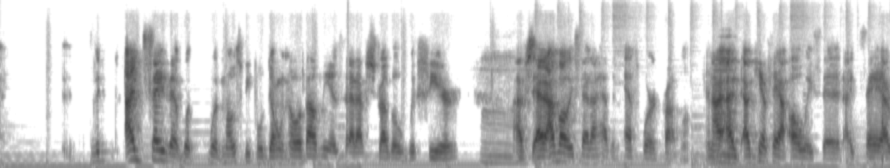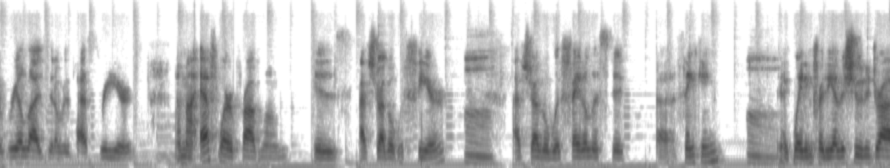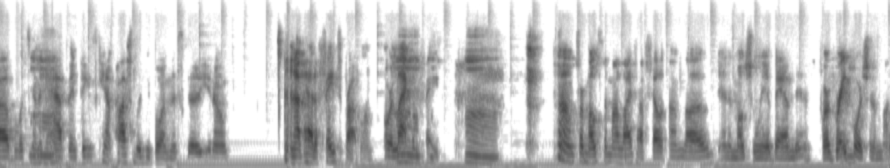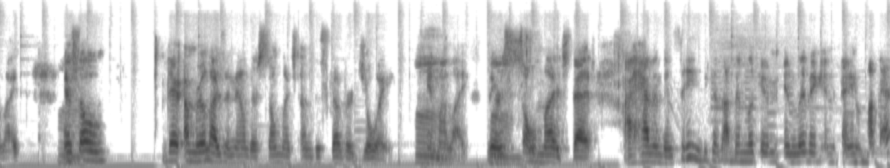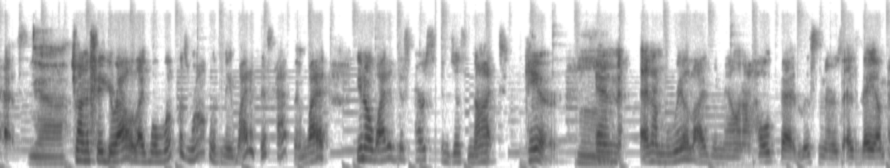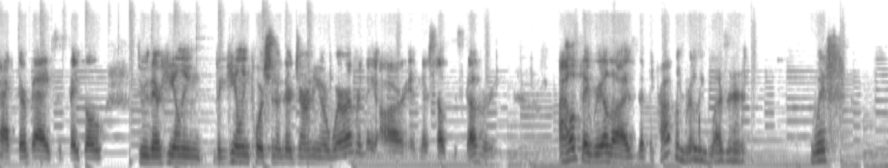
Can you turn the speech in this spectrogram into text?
the I'd say that what what most people don't know about me is that I've struggled with fear. Mm. I've said I've always said I have an F word problem, and mm. I, I I can't say I always said. I'd say I realized it over the past three years and my F word problem is I've struggled with fear. Mm. I've struggled with fatalistic uh, thinking, mm. like waiting for the other shoe to drop, what's going to mm-hmm. happen. Things can't possibly be going this good, you know. And I've had a faith problem or lack mm. of faith. Um, for most of my life, I felt unloved and emotionally abandoned for a great mm. portion of my life. And mm. so there i'm realizing now there's so much undiscovered joy mm. in my mm. life there's mm. so much that i haven't been seeing because i've been looking and living in the pain of my past yeah trying to figure out like well what was wrong with me why did this happen why you know why did this person just not care mm. and and i'm realizing now and i hope that listeners as they unpack their bags as they go through their healing, the healing portion of their journey, or wherever they are in their self discovery. I hope they realize that the problem really wasn't with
